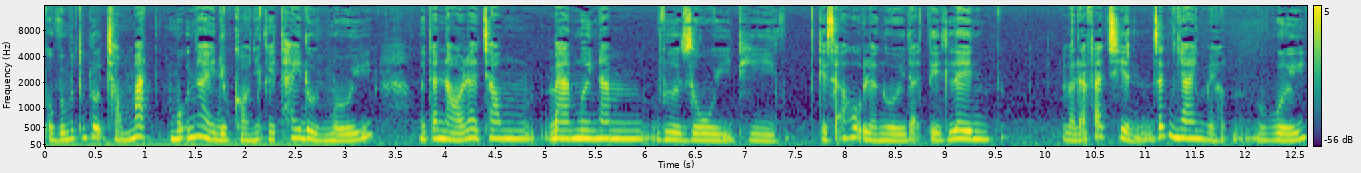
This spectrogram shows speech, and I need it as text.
với một tốc độ chóng mặt mỗi ngày đều có những cái thay đổi mới. Người ta nói là trong 30 năm vừa rồi thì cái xã hội là người đã tiến lên và đã phát triển rất nhanh với với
